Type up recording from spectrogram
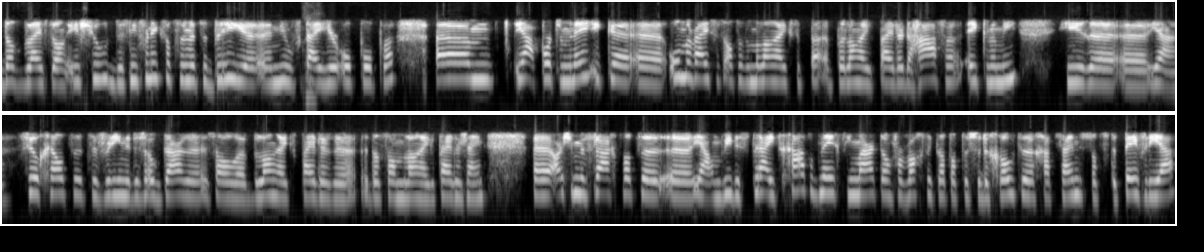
dat blijft een issue. Dus niet voor niks dat we met de drie nieuwe partijen hier oppoppen. Um, ja, portemonnee. Ik, uh, onderwijs is altijd een belangrijkste belangrijke pijler. De haven, economie. Hier uh, ja, veel geld te verdienen. Dus ook daar zal, belangrijke pijler, dat zal een belangrijke pijler zijn. als je me vraagt wat, ja, om wie de strijd gaat op 19 maart... dan verwacht ik dat dat tussen de grote gaat zijn. Dus dat is de PvdA.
